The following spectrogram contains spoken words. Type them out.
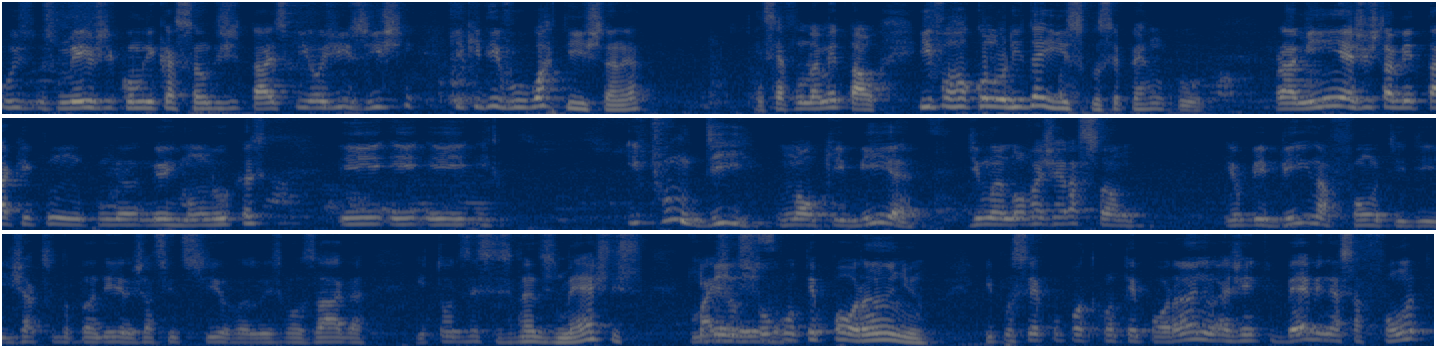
os- os meios de comunicação digitais que hoje existem e que divulgam o artista, né? Isso é fundamental. E forró colorido é isso que você perguntou. Para mim é justamente estar aqui com, com meu, meu irmão Lucas e, e, e, e- fundir uma alquimia de uma nova geração. eu bebi na fonte de Jackson do Pandeiro, Jacinto Silva, Luiz Gonzaga e todos esses grandes mestres, Que mas eu beleza. sou contemporâneo. E por ser contemporâneo, a gente bebe nessa fonte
